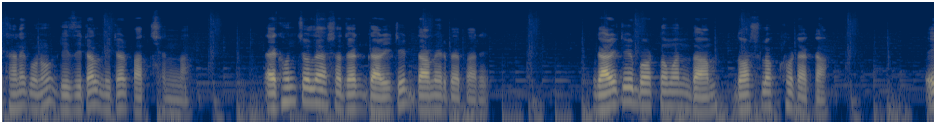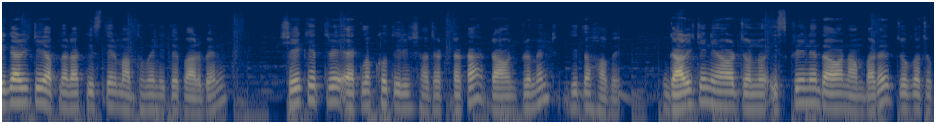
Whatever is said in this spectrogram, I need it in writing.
এখানে কোনো ডিজিটাল মিটার পাচ্ছেন না। এখন চলে আসা যাক গাড়িটির দামের ব্যাপারে। গাড়িটির বর্তমান দাম দশ লক্ষ টাকা। এই গাড়িটি আপনারা কিস্তির মাধ্যমে নিতে পারবেন। সেক্ষেত্রে এক লক্ষ তিরিশ হাজার টাকা ডাউন পেমেন্ট দিতে হবে। গাড়িটি নেওয়ার জন্য স্ক্রিনে দেওয়া নাম্বারে যোগাযোগ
